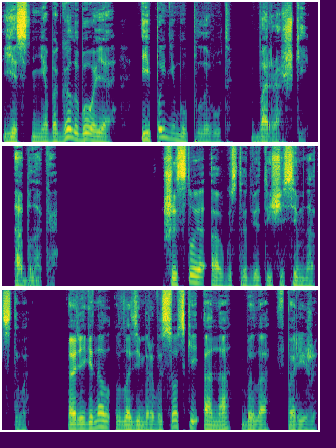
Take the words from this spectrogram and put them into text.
есть небо голубое, и по нему плывут барашки облака. 6 августа 2017 Оригинал Владимир Высоцкий «Она была в Париже»,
